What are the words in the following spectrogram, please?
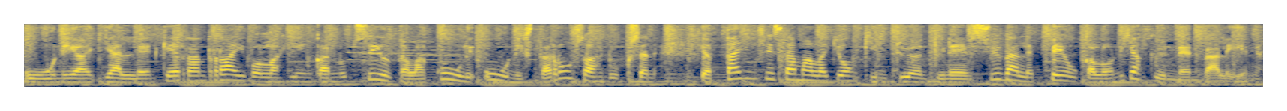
Uunia jälleen kerran raivolla hinkannut Siltala kuuli uunista rusahduksen ja tajusi samalla jonkin työntyneen syvälle peukalon ja kynnen väliin.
